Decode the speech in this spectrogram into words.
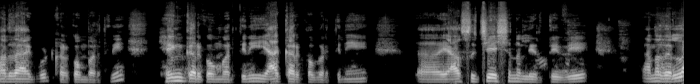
ಮದ್ವೆ ಆಗ್ಬಿಟ್ಟು ಕರ್ಕೊಂಡ್ ಬರ್ತೀನಿ ಹೆಂಗ್ ಕರ್ಕೊಂಡ್ ಬರ್ತೀನಿ ಯಾಕೆ ಕರ್ಕೊಂಡ್ ಬರ್ತೀನಿ ಯಾವ ಸಿಚುಯೇಷನ್ ಅಲ್ಲಿ ಇರ್ತೀವಿ? ಅನ್ನೋದೆಲ್ಲ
